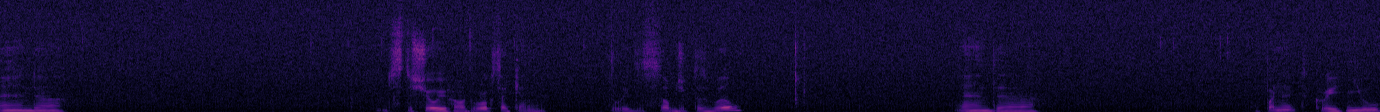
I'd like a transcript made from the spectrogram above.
And uh, just to show you how it works I can delete this object as well. And uh, open it create new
